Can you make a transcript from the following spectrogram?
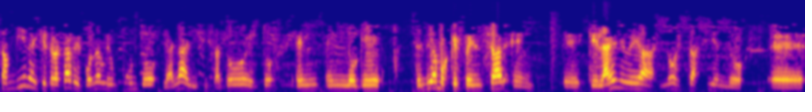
también hay que tratar de ponerle un punto de análisis a todo esto en, lo que tendríamos que pensar en eh, que la NBA no está siendo eh,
